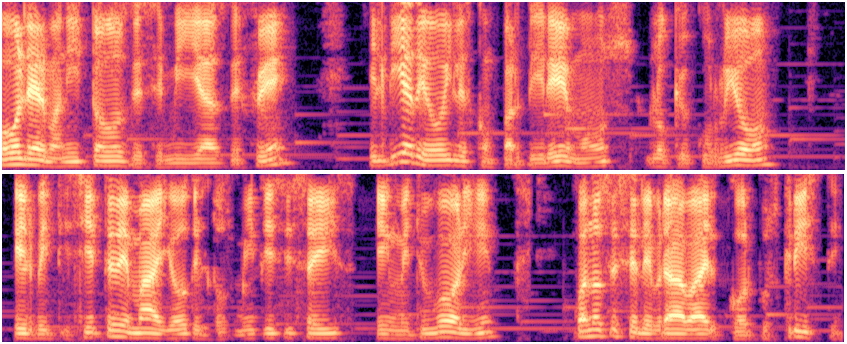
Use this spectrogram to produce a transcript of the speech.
Hola hermanitos de Semillas de Fe. El día de hoy les compartiremos lo que ocurrió el 27 de mayo del 2016 en Medjugorje cuando se celebraba el Corpus Christi.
